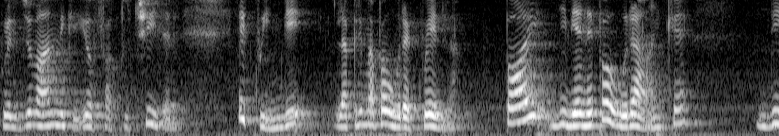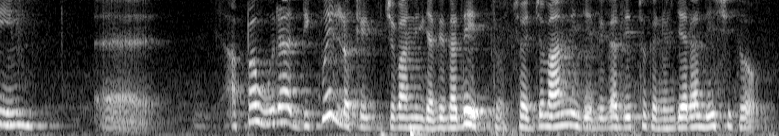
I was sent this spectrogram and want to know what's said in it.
quel Giovanni che io ho fatto uccidere. E quindi la prima paura è quella. Poi gli viene paura anche di... Eh, ha paura di quello che Giovanni gli aveva detto, cioè Giovanni gli aveva detto che non gli era lecito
